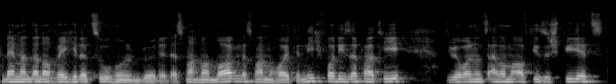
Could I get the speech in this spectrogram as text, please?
wenn man dann noch welche dazu holen würde. Das machen wir morgen, das machen wir heute nicht vor dieser Partie. Wir wollen uns einfach mal auf dieses Spiel jetzt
